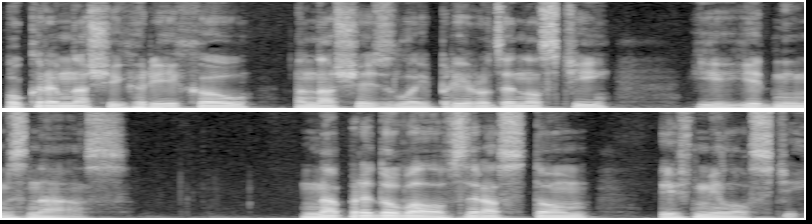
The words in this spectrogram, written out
okrem našich hriechov a našej zlej prirodzenosti, je jedným z nás. Napredoval vzrastom i v milosti.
